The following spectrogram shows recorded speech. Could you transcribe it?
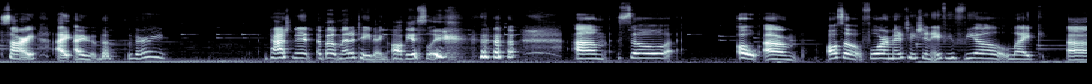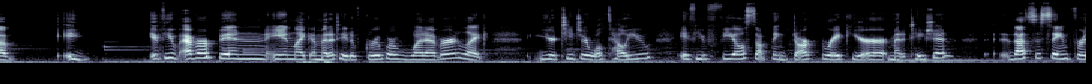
sorry. I I that's very passionate about meditating, obviously. um so Oh, um, also for meditation, if you feel like, uh, if you've ever been in like a meditative group or whatever, like your teacher will tell you if you feel something dark break your meditation. That's the same for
